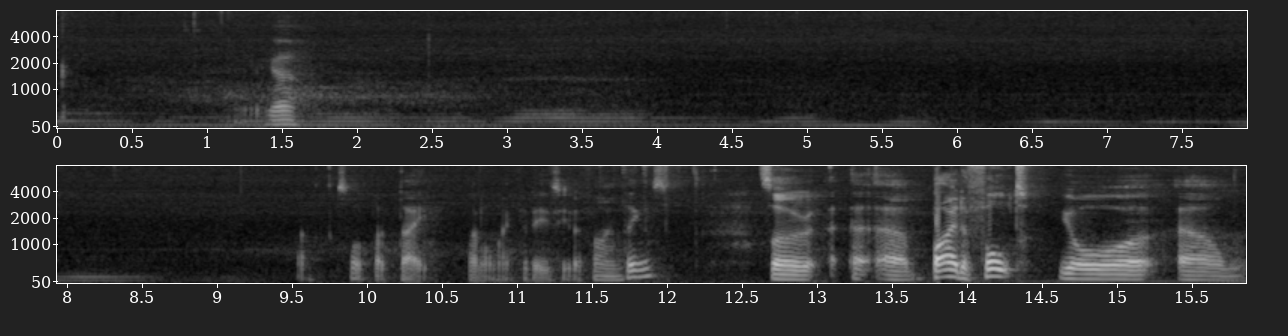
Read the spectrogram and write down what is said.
There we go. sort by date. That'll make it easy to find things. So uh, uh, by default, your um,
